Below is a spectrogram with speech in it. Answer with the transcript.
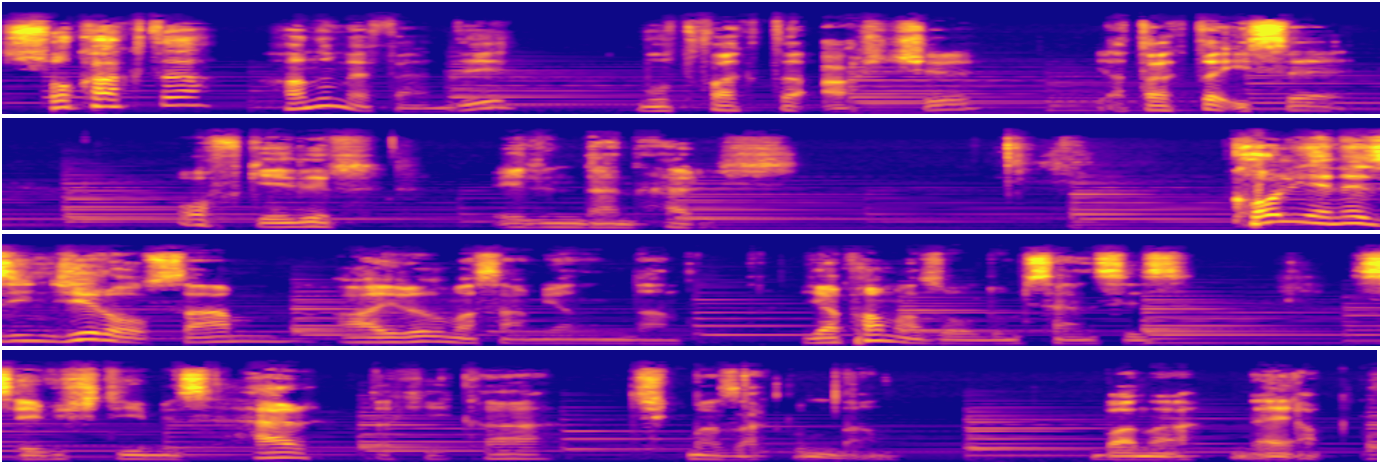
Sokakta hanımefendi, mutfakta aşçı, yatakta ise of gelir elinden her iş. Kolyene zincir olsam, ayrılmasam yanından. Yapamaz oldum sensiz. Seviştiğimiz her dakika çıkmaz aklımdan bana ne yaptı?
